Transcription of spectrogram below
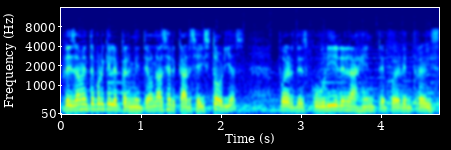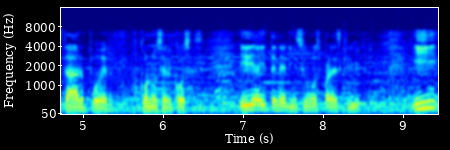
precisamente porque le permite a uno acercarse a historias, poder descubrir en la gente, poder entrevistar, poder conocer cosas y de ahí tener insumos para escribir. Y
